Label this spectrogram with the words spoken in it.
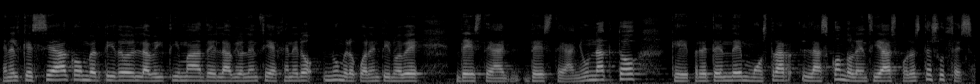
en el que se ha convertido en la víctima de la violencia de género número 49 de este año. De este año. Un acto que pretende mostrar las condolencias por este suceso.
